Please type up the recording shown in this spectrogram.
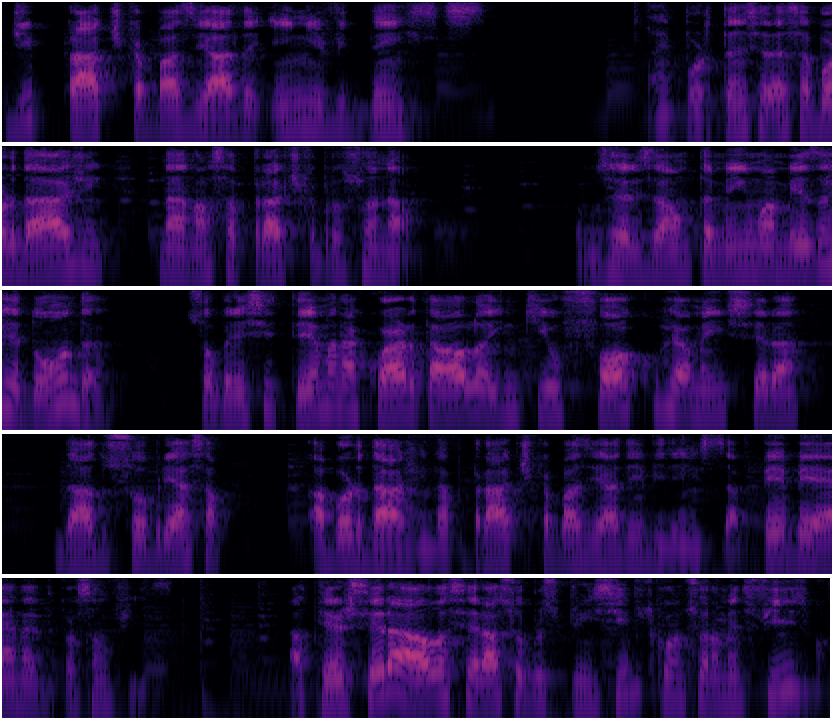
de prática baseada em evidências. A importância dessa abordagem na nossa prática profissional. Vamos realizar também uma mesa redonda sobre esse tema na quarta aula, em que o foco realmente será dado sobre essa abordagem da prática baseada em evidências, a PBE na educação física. A terceira aula será sobre os princípios do condicionamento físico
